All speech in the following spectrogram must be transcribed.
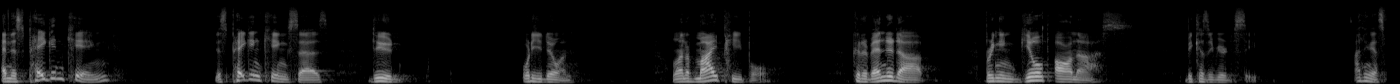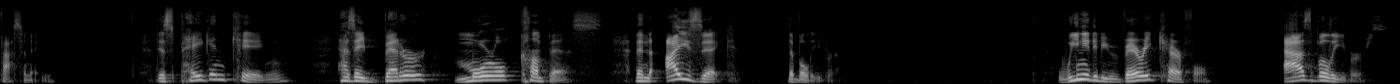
And this pagan king, this pagan king says, dude, what are you doing? One of my people could have ended up bringing guilt on us because of your deceit. I think that's fascinating. This pagan king has a better moral compass than Isaac, the believer. We need to be very careful as believers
